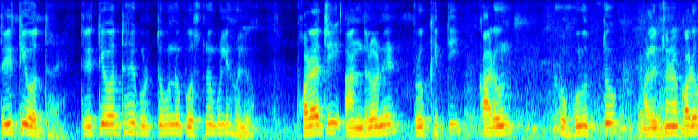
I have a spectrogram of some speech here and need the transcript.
তৃতীয় অধ্যায়। তৃতীয় অধ্যায়ে গুরুত্বপূর্ণ প্রশ্নগুলি হল ফরাজি আন্দোলনের প্রকৃতি, কারণ ও গুরুত্ব আলোচনা করো।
